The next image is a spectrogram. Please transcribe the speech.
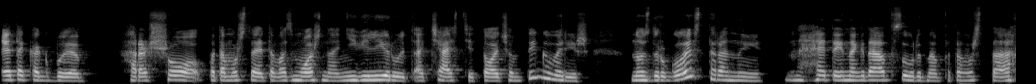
это как бы хорошо, потому что это, возможно, нивелирует отчасти то, о чем ты говоришь, но с другой стороны, это иногда абсурдно, потому что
